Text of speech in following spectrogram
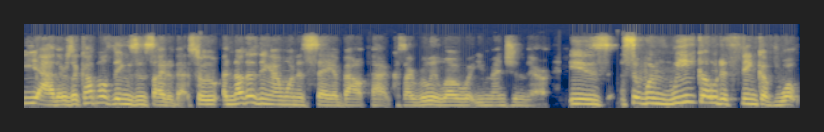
yeah, there's a couple things inside of that. So another thing I want to say about that because I really love what you mentioned there is so when we go to think of what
